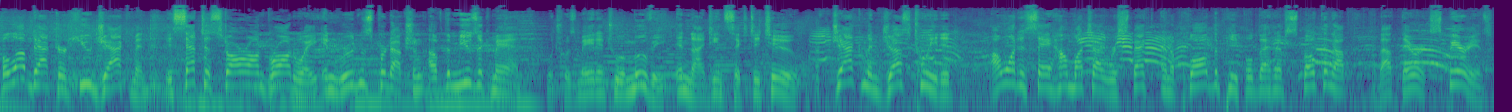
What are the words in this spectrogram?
Beloved actor Hugh Jackman is set to star on Broadway in Rudin's production of The Music Man, which was made into a movie in 1962. Jackman just tweeted, I want to say how much I respect and applaud the people that have spoken up about their experience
